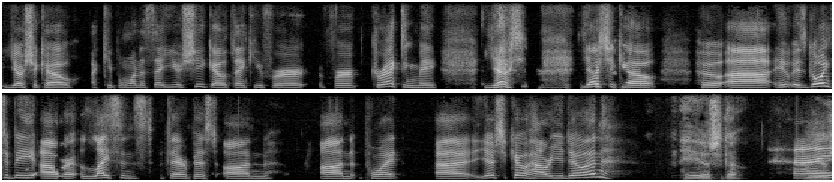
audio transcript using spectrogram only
Yoshiko. I keep on wanting to say Yoshiko. Thank you for for correcting me, Yosh, Yoshiko, who uh, who is going to be our licensed therapist on on point. Uh, Yoshiko, how are you doing? Hey, Yoshiko. Hi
